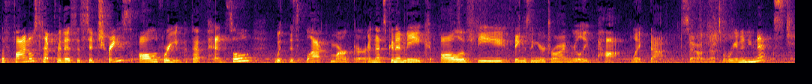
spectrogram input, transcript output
The final step for this is to trace all of where you put that pencil with this black marker. And that's gonna make all of the things in your drawing really pop like that. So that's what we're gonna do next.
